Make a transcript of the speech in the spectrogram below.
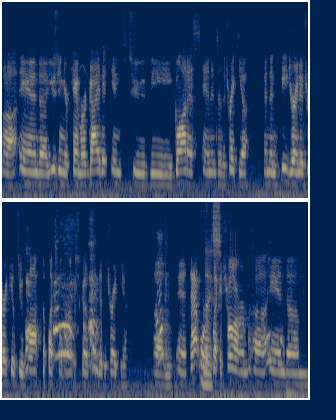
uh, and uh, using your camera guide it into the glottis and into the trachea and then feed your endotracheal tube off the flexible bronchoscope into the trachea. Um, and that works nice. like a charm. Uh, and um,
